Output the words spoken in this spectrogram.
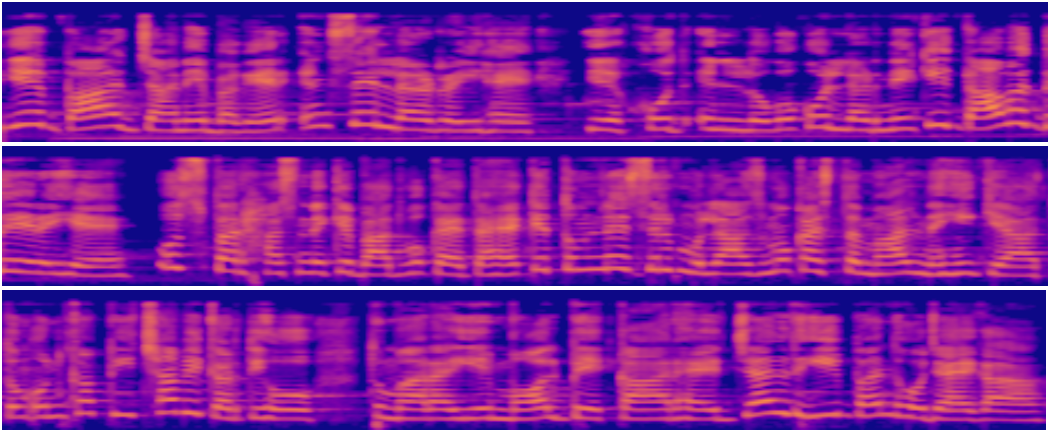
ये बात जाने बगैर इनसे लड़ रही है। ये खुद इन लोगों को लड़ने की दावत दे रही है। उस पर हंसने के बाद वो कहता है कि तुमने सिर्फ़ मुलाजमों का इस्तेमाल नहीं किया, तुम उनका पीछा भी करती हो। तुम्हारा ये मॉल बेकार है, जल्द ही बंद हो जाएगा।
